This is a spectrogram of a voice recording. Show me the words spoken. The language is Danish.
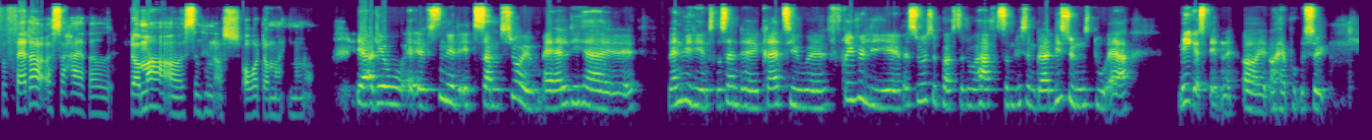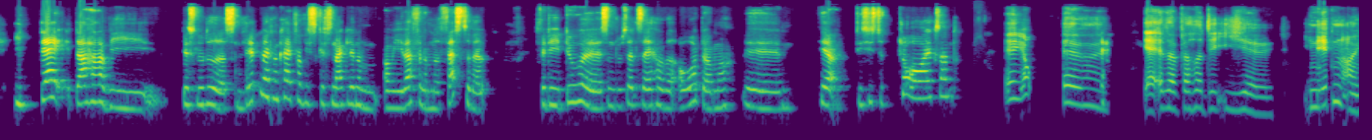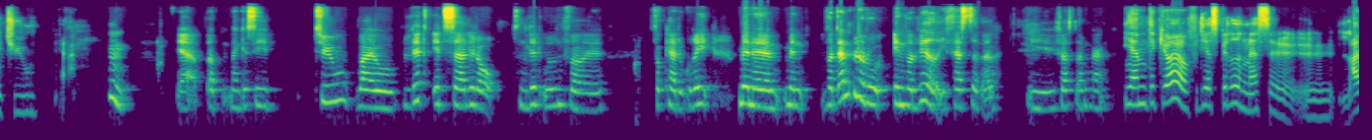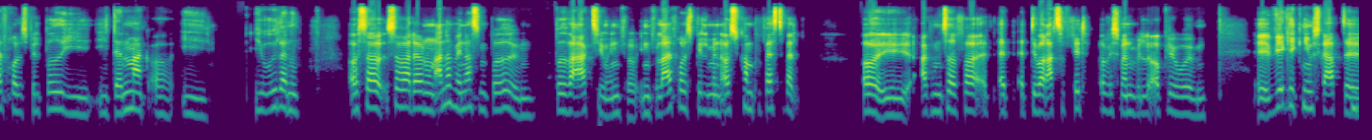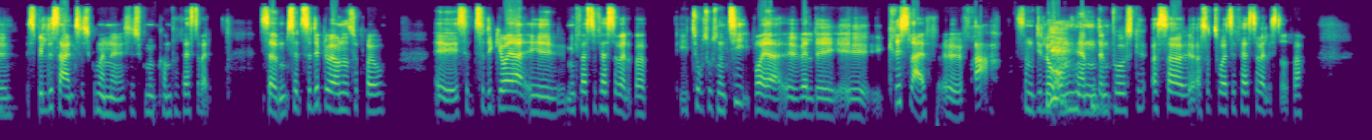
forfatter, og så har jeg været dommer og sidenhen også overdommer i nogle år. Ja, og det er jo øh, sådan et, et sammensurium af alle de her øh, vanvittigt interessante, kreative, øh, frivillige øh, ressourceposter, du har haft, som ligesom gør, at vi synes, du er mega spændende at, øh, at have på besøg. I dag, der har vi besluttet os lidt mere konkret, for vi skal snakke lidt om, om i hvert fald om noget festival. Fordi du, øh, som du selv sagde, har været overdommer øh, her de sidste to år, ikke sandt? Øh, jo. Øh, ja, eller hvad hedder det, i, øh, i 19 og i 20. Hmm. Ja, og man kan sige, 20 var jo lidt et særligt år, sådan lidt uden for, øh, for kategori. Men, øh, men hvordan blev du involveret i festival i første omgang? Jamen, det gjorde jeg jo, fordi jeg spillede en masse øh, live-rollespil, både i, i Danmark og i, i udlandet. Og så, så var der jo nogle andre venner, som både, øh, både var aktive inden for, inden for live-rollespil, men også kom på festival og øh, argumenterede for, at, at, at det var ret så fedt, og hvis man ville opleve øh, øh, virkelig knivskarpt øh, spildesign, så skulle, man, øh, så skulle man komme på festival. Så, så, så det blev jeg jo nødt til at prøve. Øh, så, så det gjorde jeg. Øh, min første festival var i 2010, hvor jeg øh, valgte øh, Krigslife øh, fra, som de lå oven her den påske, og så, og så tog jeg til festival i stedet for.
